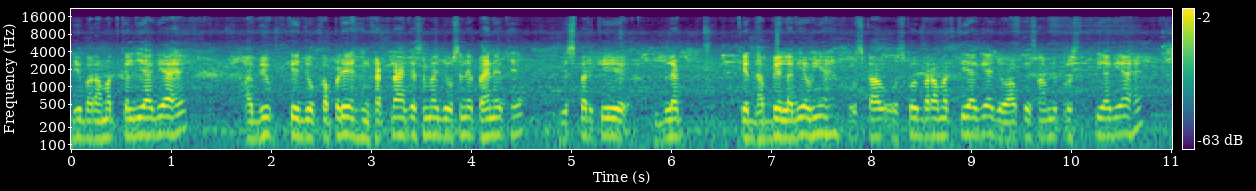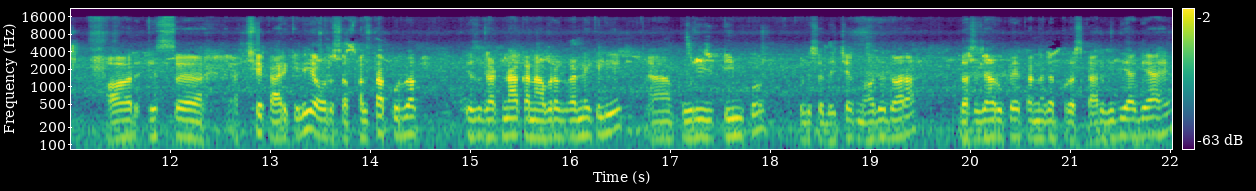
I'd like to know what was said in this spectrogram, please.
भी बरामद कर लिया गया है। अभियुक्त के जो कपड़े, घटना के समय जो उसने पहने थे, जिस पर कि ब्लड के धब्बे लगे हुए हैं। उसका, उसको बरामद किया गया, जो आपके सामने प्रस्तुत किया गया है। और इस अच्छे कार्य के लिए और सफलतापूर्वक इस घटना का अनावरण करने के लिए पूरी टीम को पुलिस अधीक्षक महोदय द्वारा दस हज़ार रुपये का नगद पुरस्कार भी दिया गया है।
